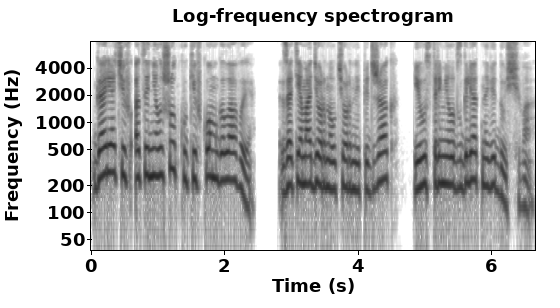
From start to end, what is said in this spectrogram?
Горячев оценил шутку кивком головы, затем одернул черный пиджак и устремил взгляд на ведущего.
